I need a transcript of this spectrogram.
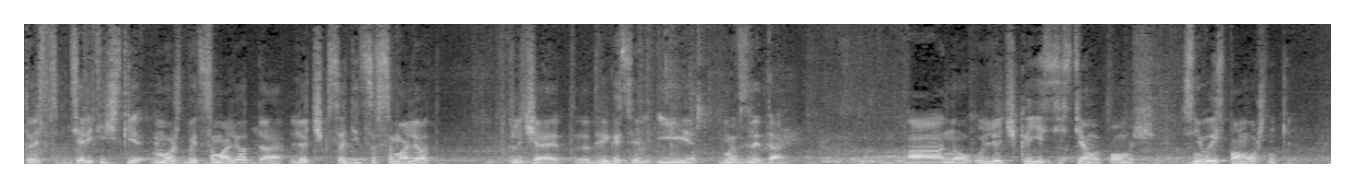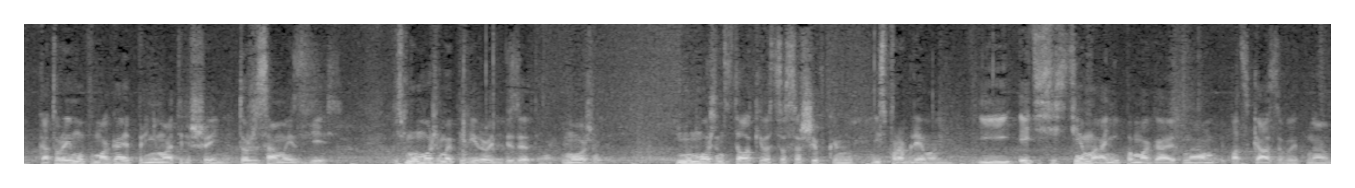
То есть теоретически может быть самолет, да, летчик садится в самолет, включает э, двигатель, и мы взлетаем. А, но у летчика есть системы помощи. С него есть помощники, которые ему помогают принимать решения. То же самое и здесь. То есть мы можем оперировать без этого. Можем мы можем сталкиваться с ошибками и с проблемами. И эти системы, они помогают нам, подсказывают нам,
